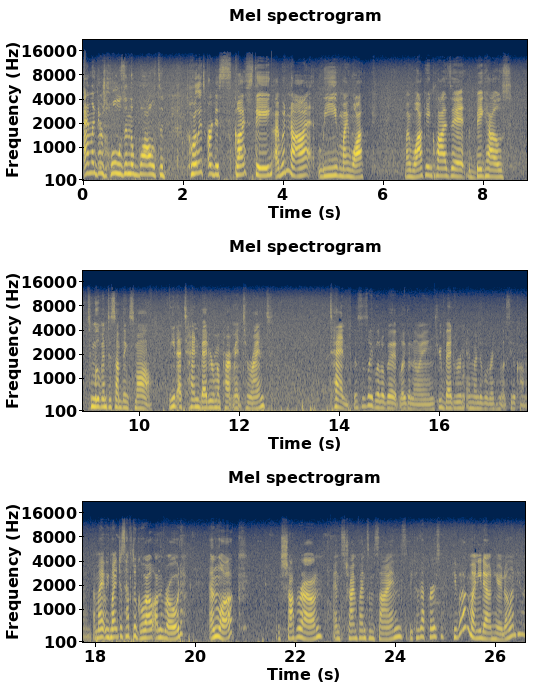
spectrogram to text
and like there's holes in the walls. The toilets are disgusting. I would not leave my walk my walk-in closet, the big house to move into something small. Need a 10 bedroom apartment to rent. 10. This is like a little bit like annoying. Three bedroom and Mandeville renting. Let's see the comments. I might we might just have to go out on the road and look and shop around and try and find some signs because that person people have money down here. Don't let people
